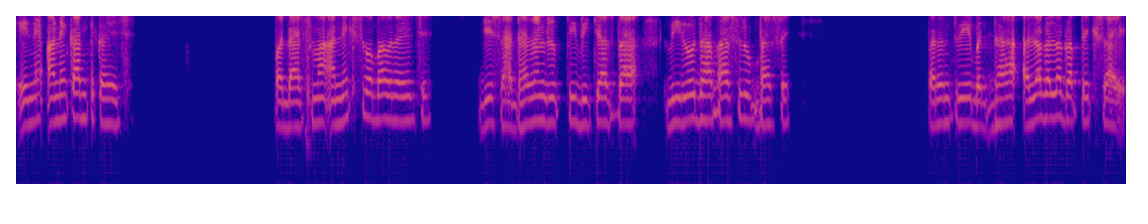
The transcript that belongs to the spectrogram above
એને અનેકાંત કહે છે. પદાર્થમાં અનેક સ્વભાવ રહે છે. જે સાધારણ રૂપથી વિચારતા વિરોધાભાસ રૂપ ભાષે પરંતુ એ બધા અલગ અલગ અપેક્ષાએ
